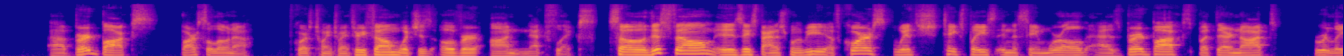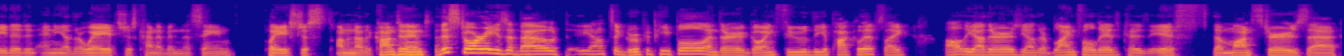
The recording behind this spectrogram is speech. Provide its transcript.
uh, Bird Box Barcelona course 2023 film which is over on netflix. So this film is a spanish movie of course which takes place in the same world as bird box but they're not related in any other way. It's just kind of in the same place just on another continent. This story is about you know it's a group of people and they're going through the apocalypse like all the others. You know they're blindfolded because if the monsters uh,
